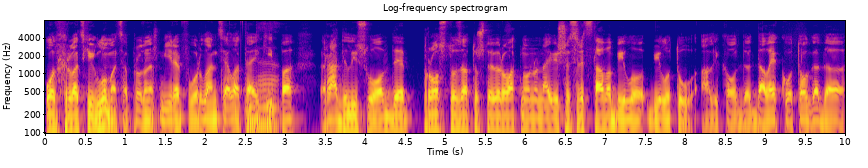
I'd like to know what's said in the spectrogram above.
od hrvatskih glumaca, pro, znaš, Mire Furlan, cela ta ekipa, radili su ovde prosto zato što je verovatno ono najviše sredstava bilo, bilo tu, ali kao da, daleko od toga da,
